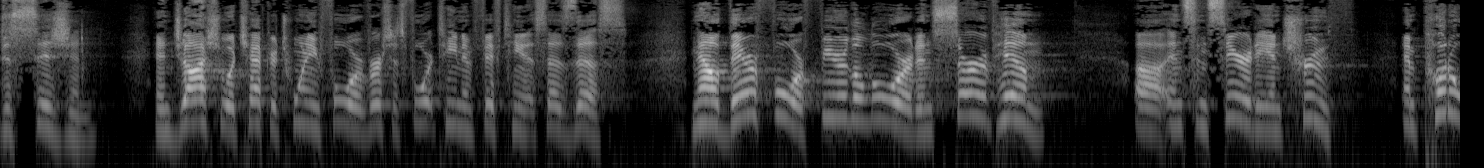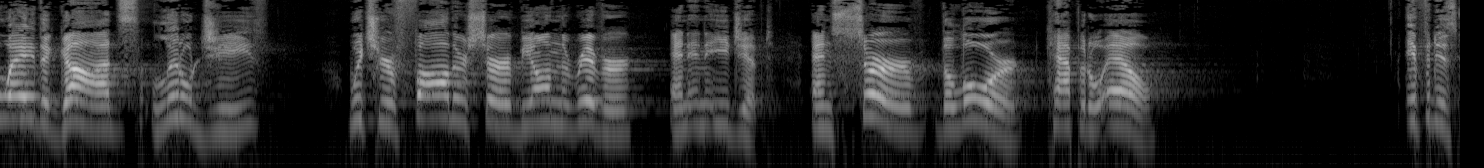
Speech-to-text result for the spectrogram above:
decision. In Joshua chapter 24, verses 14 and 15, it says this Now therefore, fear the Lord and serve him uh, in sincerity and truth and put away the gods, little g's, which your father served beyond the river and in Egypt, and serve the Lord, capital L. If it is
